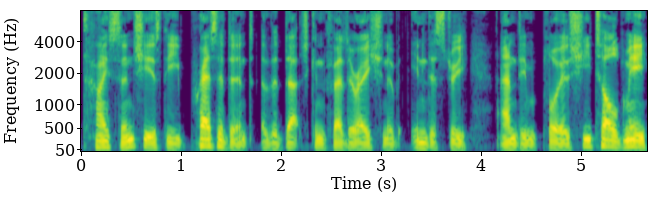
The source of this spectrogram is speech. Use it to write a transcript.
Thijssen. She is the president of the Dutch Confederation of Industry and Employers. She told me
